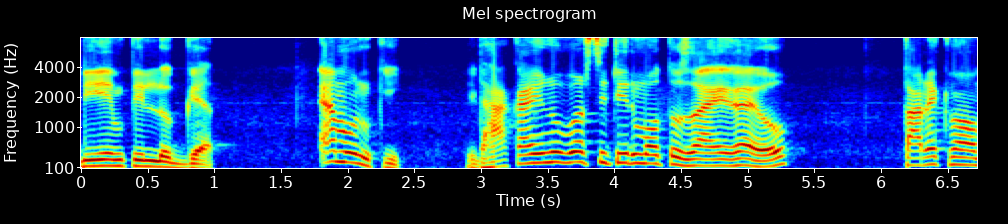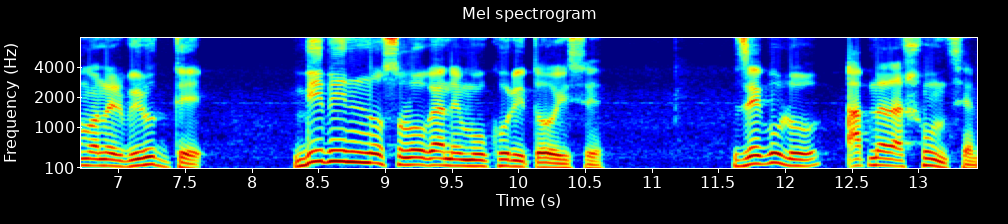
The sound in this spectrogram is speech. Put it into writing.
বিএমপির লোকরা এমনকি ঢাকা ইউনিভার্সিটির মতো জায়গায়ও তারেক রহমানের বিরুদ্ধে বিভিন্ন স্লোগানে মুখরিত হয়েছে যেগুলো আপনারা শুনছেন।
